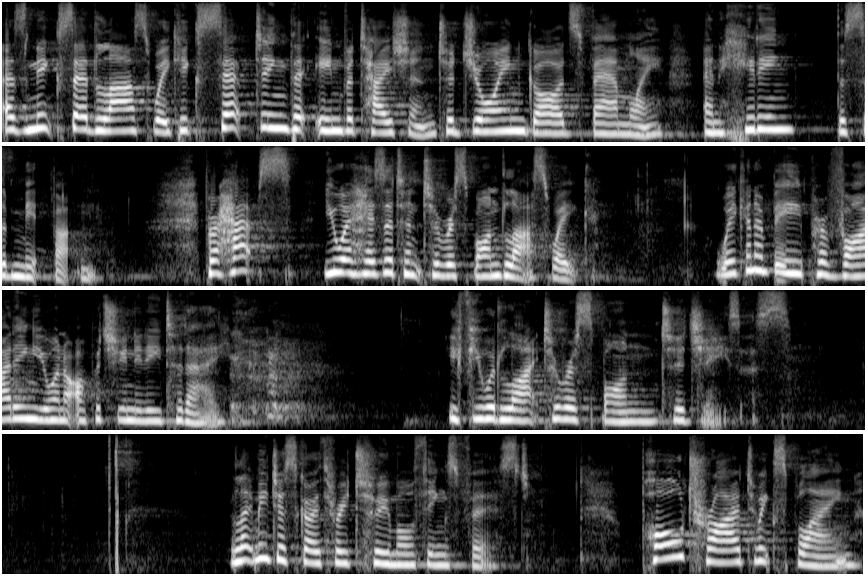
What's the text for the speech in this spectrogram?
As Nick said last week, accepting the invitation to join God's family and hitting the submit button. Perhaps you were hesitant to respond last week. We're going to be providing you an opportunity today if you would like to respond to Jesus. Let me just go through two more things first. Paul tried to explain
